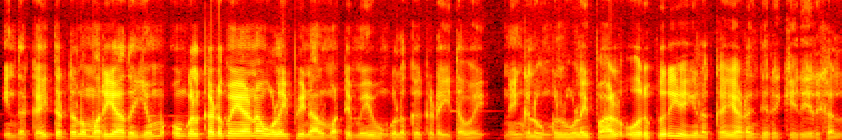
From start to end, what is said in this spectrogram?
இந்த கைத்தட்டலும் மரியாதையும் உங்கள் கடுமையான உழைப்பினால் மட்டுமே உங்களுக்கு கிடைத்தவை. நீங்கள் உங்கள் உழைப்பால் ஒரு பெரிய இலக்கை அடைந்திருக்கிறீர்கள்.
